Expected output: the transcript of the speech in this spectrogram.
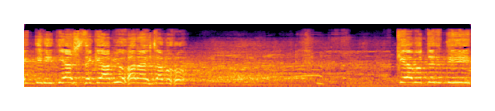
একদিন ইতিহাস থেকে আমিও হারায় যাব। কেয়ামতের দিন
